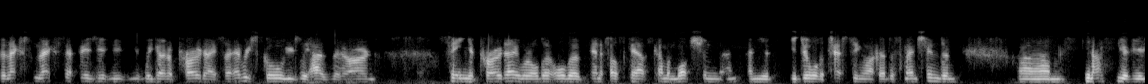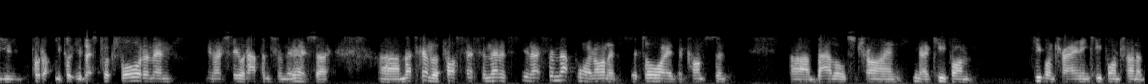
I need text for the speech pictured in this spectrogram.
the next next step is you, you, we go to pro day. So every school usually has their own senior pro day where all the all the NFL scouts come and watch and, and, and you you do all the testing like I just mentioned and um, you know you, you you put up you put your best foot forward and then you know see what happens from there. So um, that's kind of the process, and then it's you know from that point on, it's it's always a constant uh, battle to try and you know keep on keep on training, keep on trying to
